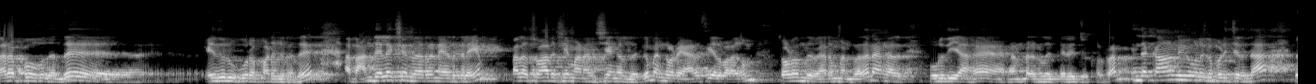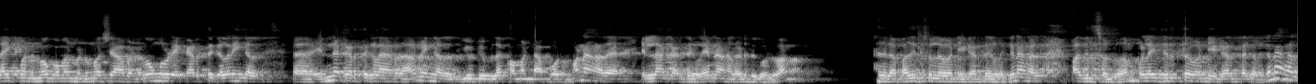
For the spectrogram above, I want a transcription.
வரப்போகுது என்று எதிர் கூறப்படுகிறது. அப்ப அந்த எலெக்ஷன் வர்ற நேரத்திலையும் பல சுவாரஸ்யமான விஷயங்கள் இருக்கும். எங்களுடைய அரசியல் வழக்கம் தொடர்ந்து வரும் என்றதை நாங்கள் உறுதியாக நண்பர்களுக்கு தெரிவித்துக் கொள்றோம் இந்த காணொலி உங்களுக்கு பிடிச்சிருந்தா லைக் பண்ணுங்க கமெண்ட் பண்ணுங்க ஷேர் பண்ணுங்க. உங்களுடைய கருத்துக்களை நீங்கள் என்ன கருத்துக்களாக இருந்தாலும் நீங்கள் யூடியூப்ல கமெண்டா போடுங்க. நாங்கள் அதை எல்லா கருத்துக்களையும் நாங்கள் எடுத்துக்கொள்வோம். அதில் பதில் சொல்ல வேண்டிய கருத்துக்களுக்கு நாங்கள் பதில் சொல்லுவோம் பிழை திருத்த வேண்டிய கருத்துக்களுக்கு நாங்கள்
